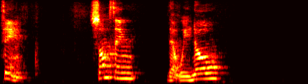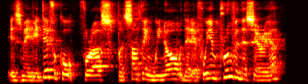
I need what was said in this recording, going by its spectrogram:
thing, something that we know is maybe difficult for us, but something we know that if we improve in this area,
